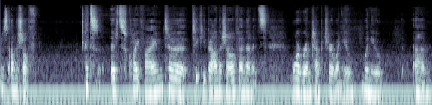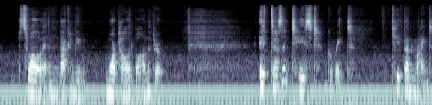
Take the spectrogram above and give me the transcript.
just on the shelf. It's it's quite fine to to keep it on the shelf, and then it's more room temperature when you when you um, swallow it, and that can be more palatable on the throat. It doesn't taste great. Keep that in mind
